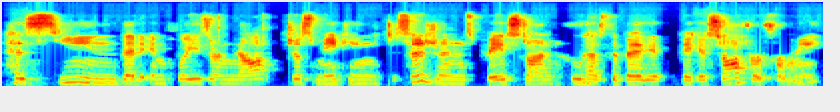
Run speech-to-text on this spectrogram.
has seen that employees are not just making decisions based on who has the big, biggest offer for me.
